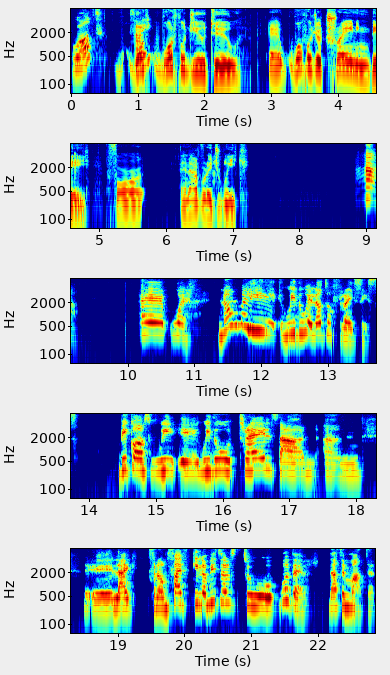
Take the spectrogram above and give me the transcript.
What? Sorry? What What would you do? Uh, what would your training be for an average week? Ah, uh, well, normally we do a lot of races because we uh, we do trails and and uh, like from five kilometers to whatever, doesn't matter.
